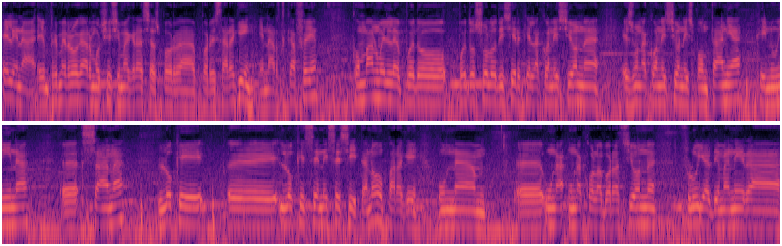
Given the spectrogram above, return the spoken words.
Elena, en primer lugar, muchísimas gracias por, ah, por estar aquí en Art Café. Con Manuel eh, puedo, puedo solo decir que la conexión eh, es una conexión espontánea, genuina, eh, sana, lo que, eh, lo que se necesita ¿no? para que una, eh, una, una colaboración fluya de manera,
